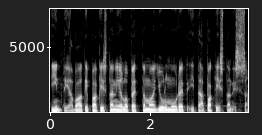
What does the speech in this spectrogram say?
Intia vaati Pakistania lopettamaan julmuudet Itä-Pakistanissa.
